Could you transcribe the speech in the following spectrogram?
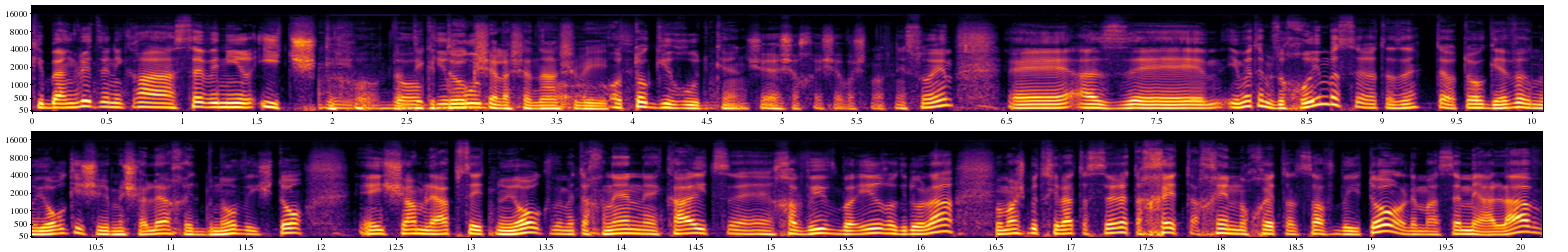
כי באנגלית זה נקרא Seven Year Itch. כאילו, נכון, אותו הדגדוג של השנה השביעית. אותו גירוד, כן, שיש אחרי שבע שנות נישואים. אה, אז אה, אם אתם זוכרים בסרט הזה, אותו גבר ניו יורקי שמשלח את בנו ואשתו אי שם ל upstate ניו יורק ומתכנן קיץ חביב בעיר הגדולה, ממש בתחילת הסרט החטא אכן נוחת על סף ביתו, למעשה מעליו,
